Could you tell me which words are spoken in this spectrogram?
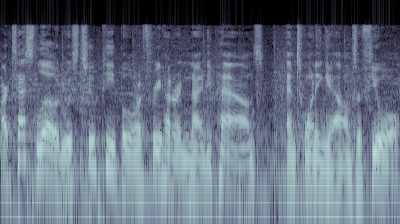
Our test load was two people or 390 pounds and 20 gallons of fuel.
